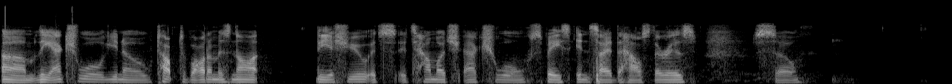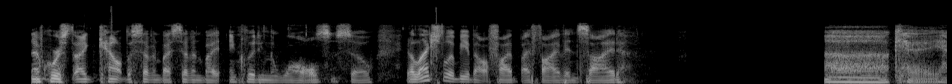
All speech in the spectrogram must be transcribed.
Um, the actual, you know, top to bottom is not the issue. It's it's how much actual space inside the house there is. So and of course, I count the 7 by 7 by including the walls, so it'll actually be about 5 by 5 inside. Okay.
